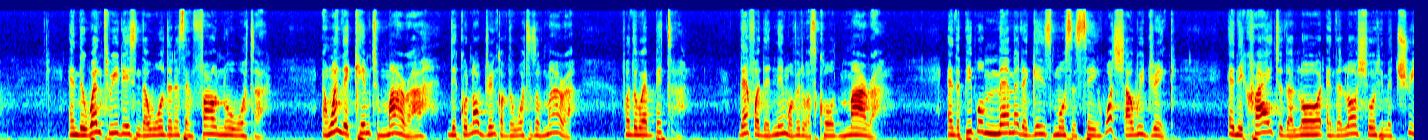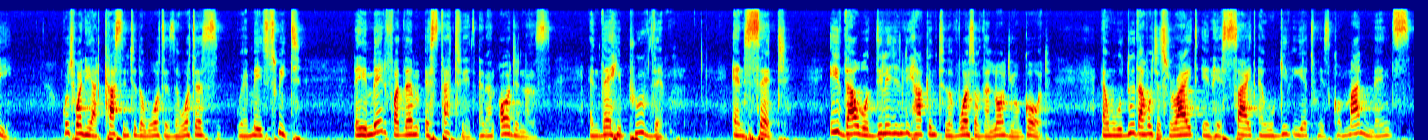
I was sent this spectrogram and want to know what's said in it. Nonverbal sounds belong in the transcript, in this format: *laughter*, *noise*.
And they went three days in the wilderness and found no water. And when they came to Mara, they could not drink of the waters of Mara, for they were bitter. Therefore, the name of it was called Mara. And the people murmured against Moses, saying, What shall we drink? And he cried to the Lord, and the Lord showed him a tree, which when he had cast into the waters, the waters were made sweet. Then he made for them a statute and an ordinance, and there he proved them, and said, If thou wilt diligently hearken to the voice of the Lord your God, and will do that which is right in his sight, and will give ear to his commandments,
